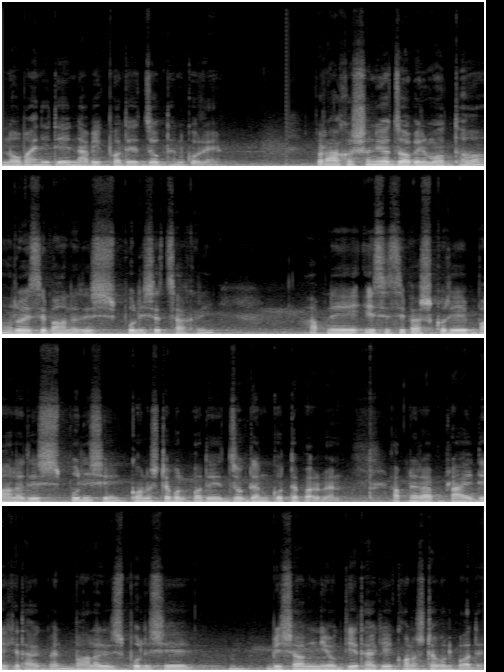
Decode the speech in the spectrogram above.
নৌবাহিনীতে নাবিক পদে যোগদান করে। এরপর আকর্ষণীয় জবের মধ্যে রয়েছে বাংলাদেশ পুলিশের চাকরি। আপনি এসএসসি পাস করে বাংলাদেশ পুলিশে কনস্টেবল পদে যোগদান করতে পারবেন। আপনারা প্রায় দেখে থাকবেন বাংলাদেশ পুলিশে বিশাল নিয়োগ দিয়ে থাকে কনস্টেবল পদে।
